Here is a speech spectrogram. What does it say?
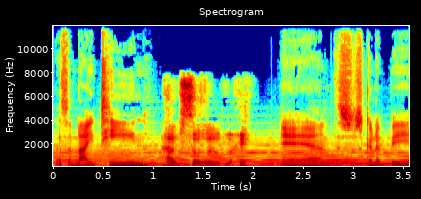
That's a 19, Absolutely. and this is gonna be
